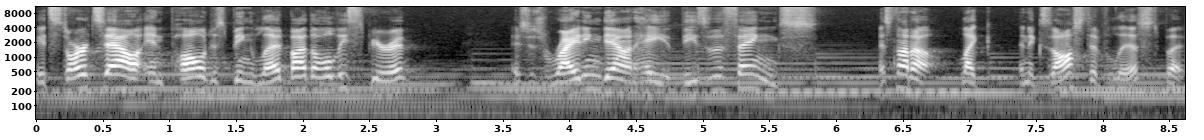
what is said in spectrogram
it starts out in Paul just being led by the Holy Spirit. It's just writing down, hey, these are the things. It's not a like an exhaustive list, but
